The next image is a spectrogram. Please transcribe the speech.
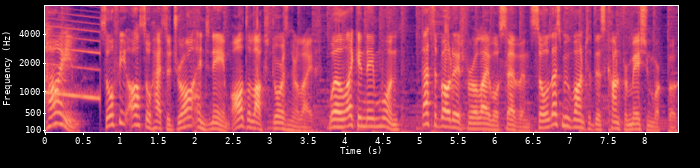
time! Sophie also had to draw and name all the locked doors in her life. Well, I can name one. That's about it for Alive O 7, so let's move on to this confirmation workbook.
